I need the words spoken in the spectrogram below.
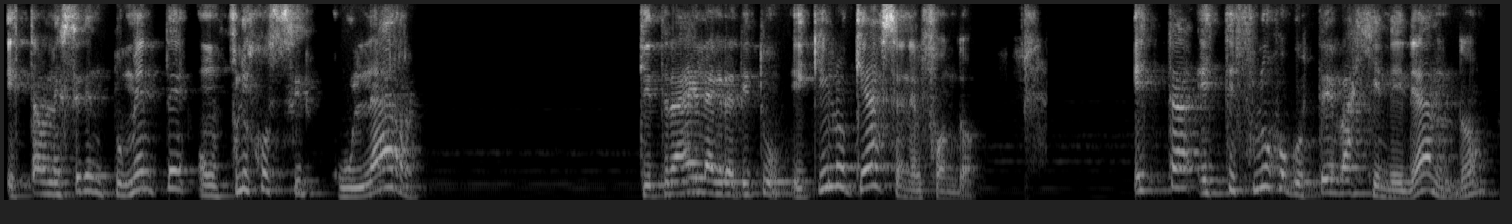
establecer en tu mente un flujo circular que trae la gratitud. ¿Y qué es lo que hace en el fondo? este flujo que usted va generando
